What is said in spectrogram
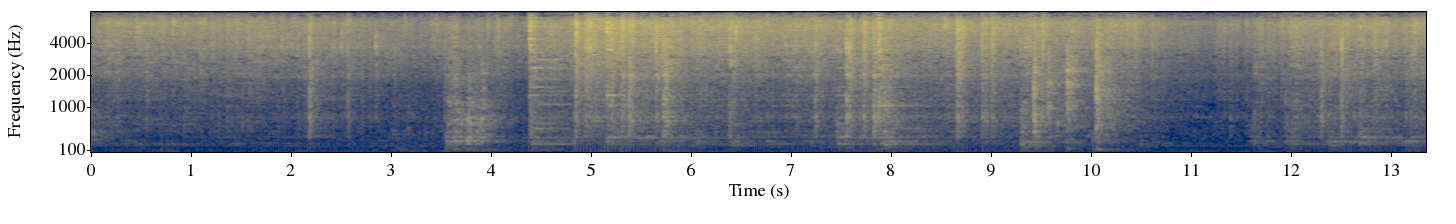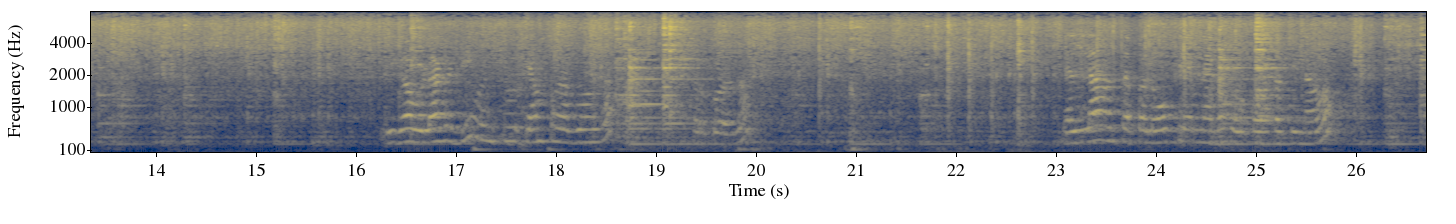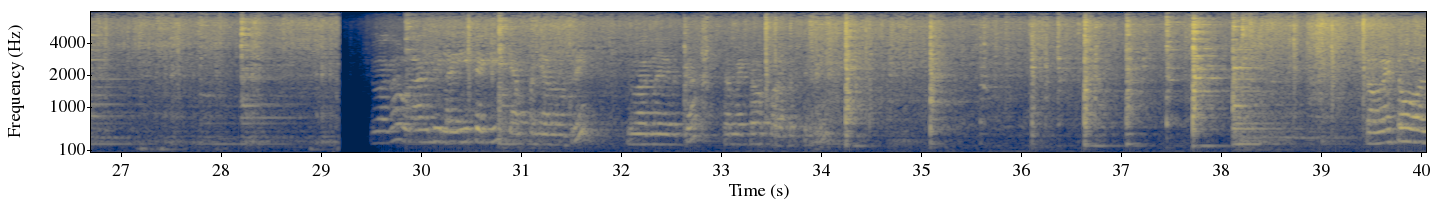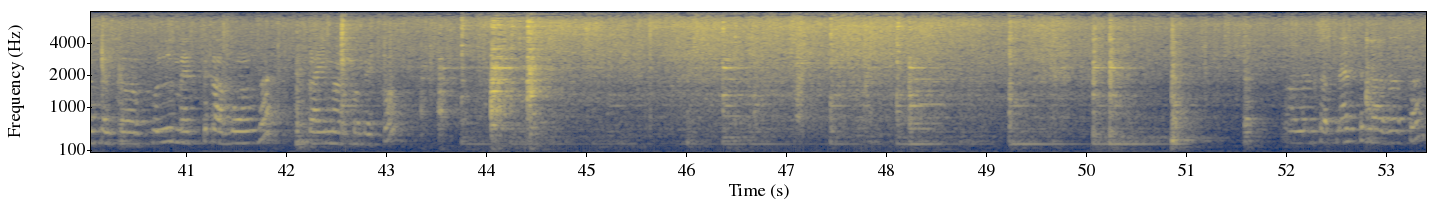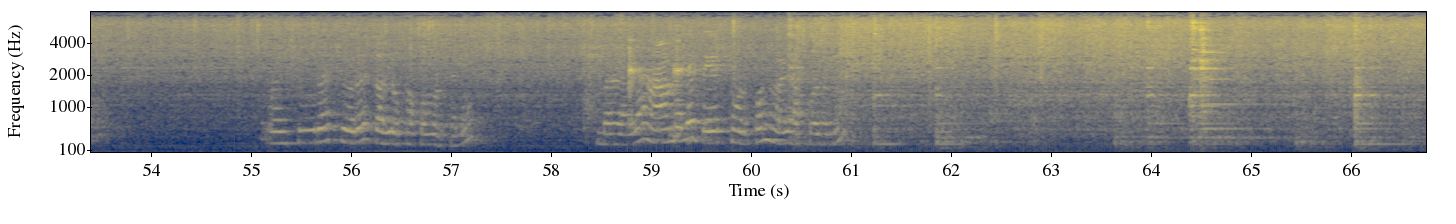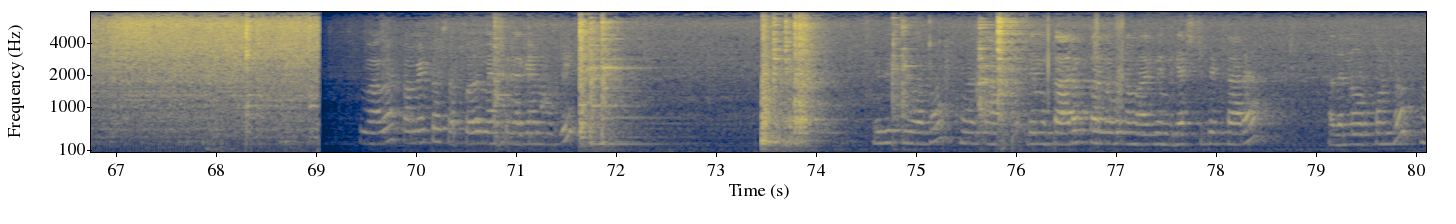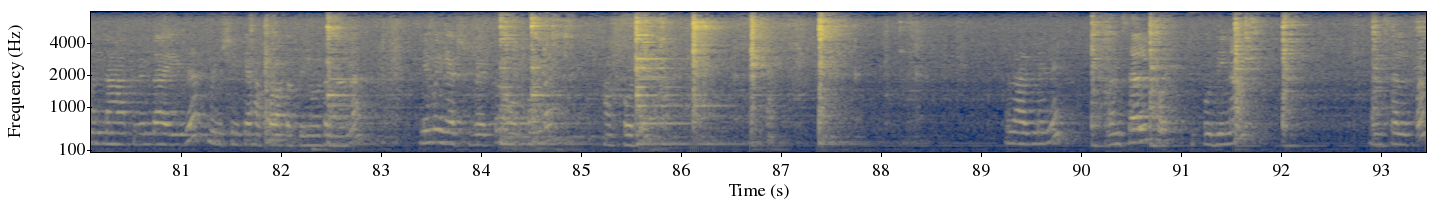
ಈಗ ಉಳ್ಳಾಗಡ್ಡಿ ಒಂಚೂರು ಕೆಂಪು ಆಗುವಂಗ ಕರ್ಕೊಳ್ಳೋಣ ಎಲ್ಲ ಒಂದು ಲೋ ಫ್ಲೇಮ್ನಾಗ ಹುರ್ಕೊಳಕತ್ತೀವಿ ನಾವು. ಇವಾಗ ಉಳ್ಳಾಗಡ್ಡಿ ಲೈಟಾಗಿ ಕೆಂಪಾಗ್ಯಾವ ನೋಡ್ರಿ. ಇವಾಗ ನಾ ಇದಕ್ಕೆ ಟೊಮೆಟೊ ಹಾಕೊಳಕತ್ತೀನಿ ಟೊಮೆಟೊ ಒಂದು ಸ್ವಲ್ಪ ಫುಲ್ ಮೆತ್ತಗೆ ಆಗುವಂಗ ಫ್ರೈ ಮಾಡ್ಕೋಬೇಕು ಅದೊಂದು ಸ್ವಲ್ಪ ಮೆತ್ತಗೆ ಆಗಕ್ಕೆ ಒಂದು ಚೂರ ಚೂರ ಕಲ್ಲು ಉಪ್ಪು ಹಾಕೊಂಡ್ಬಿಡ್ತೀನಿ ಬರೋಲ್ಲ ಆಮೇಲೆ ಟೇಸ್ಟ್ ನೋಡ್ಕೊಂಡು ಹೊಳ್ಳಿ ಹಾಕೊಳ್ಳೋದು. ಇವಾಗ ಟೊಮೆಟೊ ಸ್ವಲ್ಪ ಮೆತ್ತಗಾಗ್ಯ ನೋಡ್ರಿ ಇದಕ್ಕೆ ಇವಾಗ ಒಂದು ನಾಲ್ಕು, ನಿಮ್ಮ ಖಾರಕ್ಕೆ ಅನುಗುಣವಾಗಿ ನಿಮ್ಗೆ ಎಷ್ಟು ಬೇಕು ಖಾರ, ಅದನ್ನು ನೋಡಿಕೊಂಡು ಒಂದು ನಾಲ್ಕರಿಂದ ಐದು ಮೆಣಸಿನ್ಕಾಯಿ ಹಾಕೊಳಕತ್ತೀನಿ ನೋಡ್ರಿ ನಾನು. ನಿಮಗೆ ಎಷ್ಟು ಬೇಕು ನೋಡ್ಕೊಂಡು ಹಾಕ್ಕೊಡಿ. ಅದಾದಮೇಲೆ ಒಂದು ಸ್ವಲ್ಪ ಪುದೀನ, ಒಂದು ಸ್ವಲ್ಪ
